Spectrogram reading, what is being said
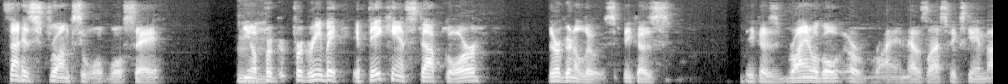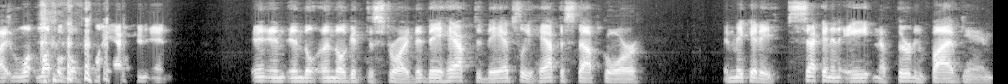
it's not his strong suit. We'll, we'll say Mm-hmm. You know, mm-hmm. for, for Green Bay, if they can't stop Gore, they're going to lose because because Ryan will go or Ryan that was last week's game. I, Luck will go play action and and and they'll and they'll get destroyed. They have to they absolutely have to stop Gore and make it a second and eight and a third and five game.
